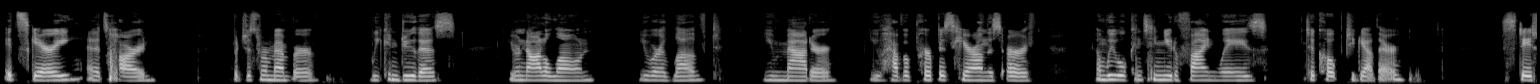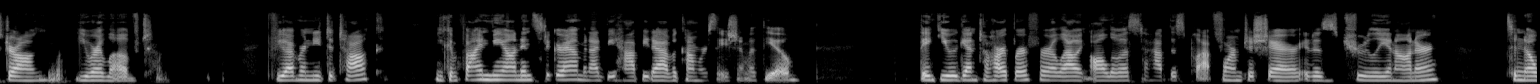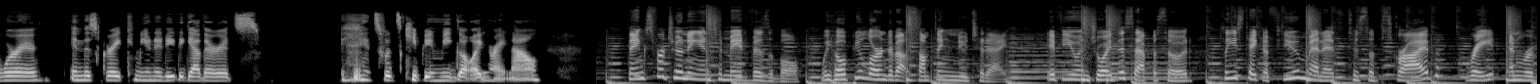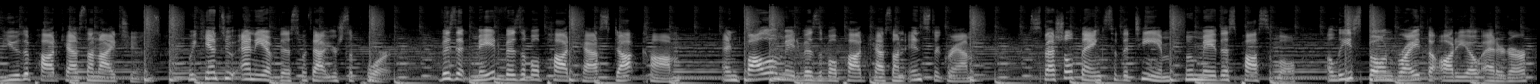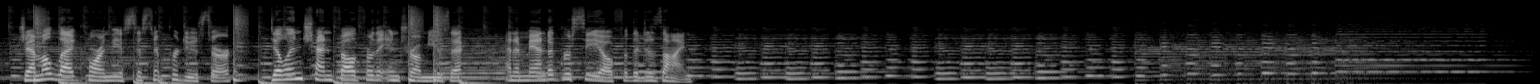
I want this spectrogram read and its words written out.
it's scary and it's hard, but just remember we can do this. You're not alone. You are loved. You matter. You have a purpose here on this earth, and we will continue to find ways to cope together. Stay strong. You are loved. If you ever need to talk, you can find me on Instagram and I'd be happy to have a conversation with you. Thank you again to Harper for allowing all of us to have this platform to share. It is truly an honor to know we're in this great community together. It's it's what's keeping me going right now. Thanks for tuning in to Made Visible. We hope you learned about something new today. If you enjoyed this episode, please take a few minutes to subscribe, rate, and review the podcast on iTunes. We can't do any of this without your support. Visit madevisiblepodcast.com and follow Made Visible Podcast on Instagram. Special thanks to the team who made this possible Elise Bonebright, the audio editor, Gemma Leghorn, the assistant producer, Dylan Chenfeld for the intro music, and Amanda Gracio for the design.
